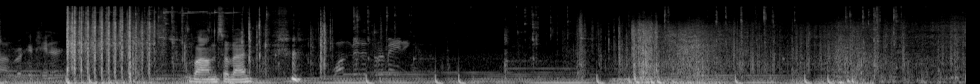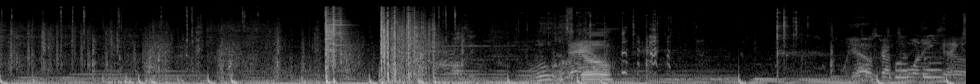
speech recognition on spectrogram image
Uh. Wow, I'm so bad. One minute remaining. Let's go. We almost got 20 kills.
